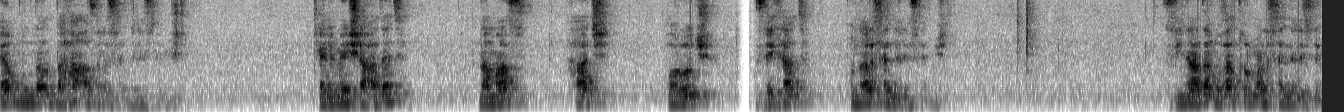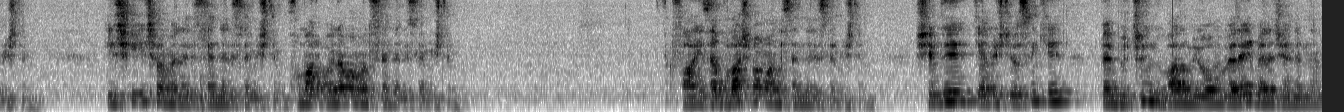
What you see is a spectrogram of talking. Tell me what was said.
ben bundan daha azını senden istemiştim. Kelime-i şehadet, namaz, hac, oruç, zekat bunları senden istemiştim. Zinadan uzak durmanı senden istemiştim. İçki içmemeni senden istemiştim. Kumar oynamamanı senden istemiştim. Faize bulaşmamanı senden istemiştim. Şimdi gelmiş diyorsun ki ben bütün varımı yoğumu vereyim beni cehennemden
